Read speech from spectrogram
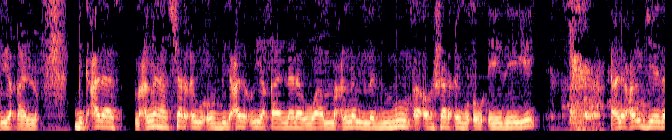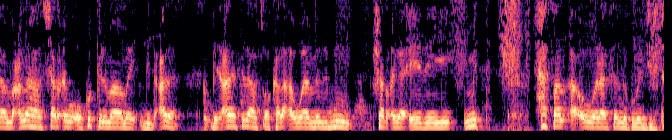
u yaqaano. Bidcadaas macnahaas sharcigu uu bidcada u yaqaanana waa macno madmuum ah oo sharcigu uu eedeeyey. Yani waxaan u jeedaa macnahaas sharcigu uu ku tilmaamay bidcada bidcada sidaasoo kale ah waa madmuum sharciga eedeeyey mid xasan ah oo wanaagsanna kuma jirto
